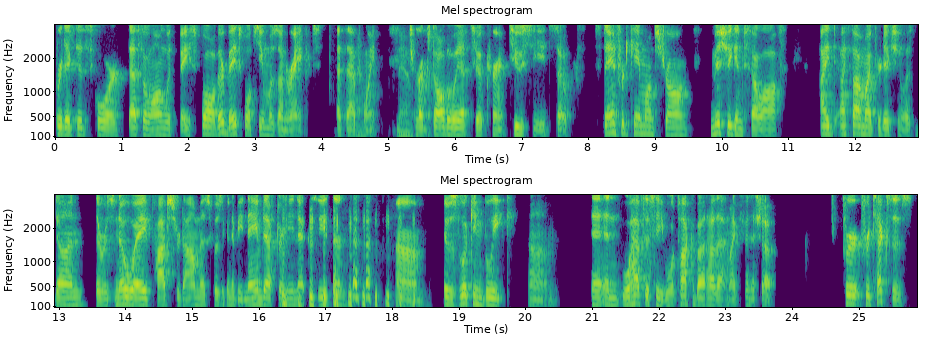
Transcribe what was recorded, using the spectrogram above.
predicted score. That's along with baseball. Their baseball team was unranked at that yeah. point, yeah. charged all the way up to a current two seed. So Stanford came on strong. Michigan fell off. I, I thought my prediction was done. There was no way Podstradamus was going to be named after me next season. Um, it was looking bleak. Um, and, and, we'll have to see. We'll talk about how that might finish up. For, for Texas,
